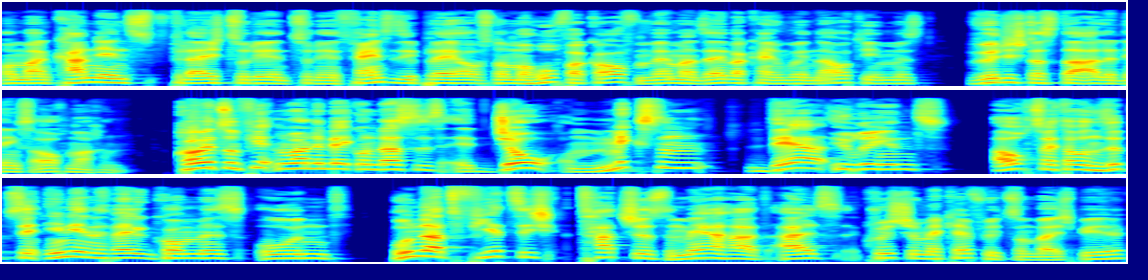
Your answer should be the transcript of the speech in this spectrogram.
und man kann den vielleicht zu den, zu den Fantasy-Playoffs nochmal hochverkaufen, wenn man selber kein Win-Now-Team ist, würde ich das da allerdings auch machen. Kommen wir zum vierten Running Back und das ist Joe Mixon, der übrigens auch 2017 in die NFL gekommen ist und 140 Touches mehr hat als Christian McCaffrey zum Beispiel.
